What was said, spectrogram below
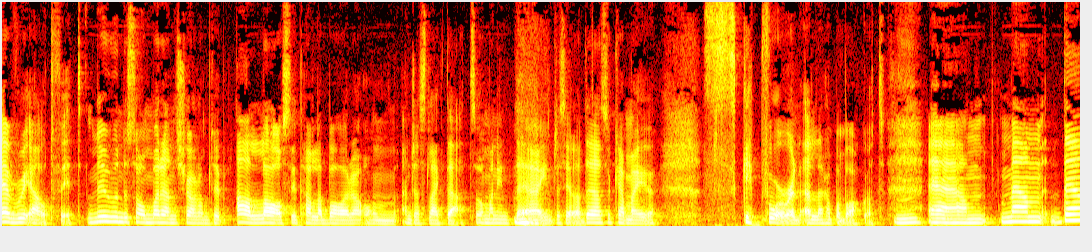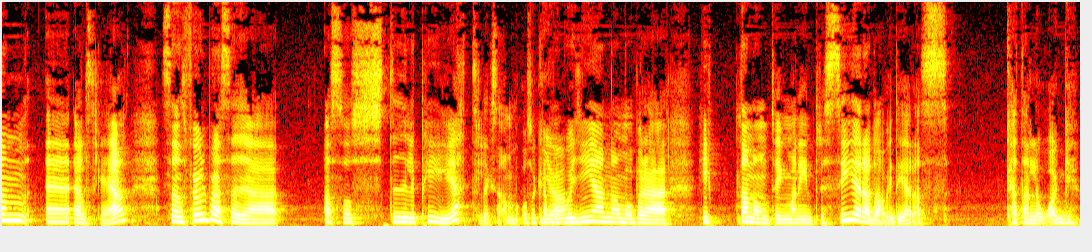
Every outfit. Nu under sommaren kör de typ alla avsnitt handlar bara om And just like that. Så om man inte är intresserad av det så kan man ju skip forward eller hoppa bakåt. Ehm, men den eh, älskar jag. Sen får jag väl bara säga alltså stil i P1 liksom. Och så kan Ja. man gå igenom och bara hitta någonting man är intresserad av i deras katalog.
